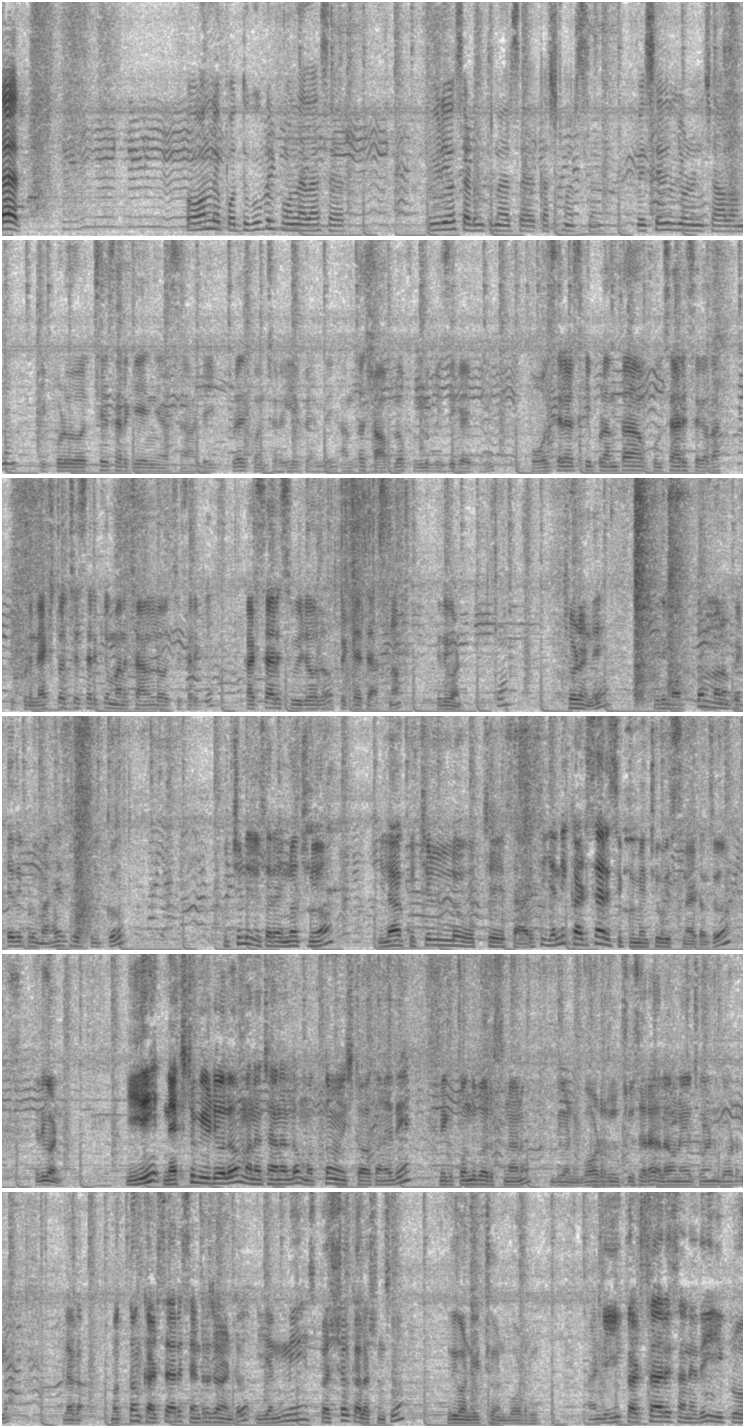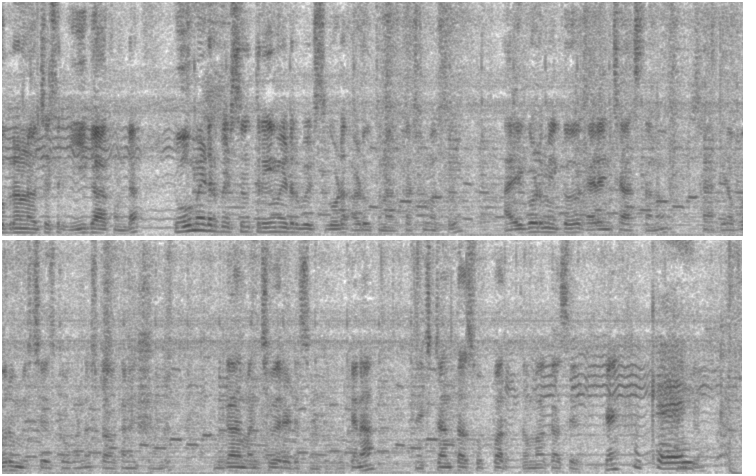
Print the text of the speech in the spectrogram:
Sir ఫోన్లో పొద్దు Google ఫోన్లో ఎలా సార్? వీడియోస్ అడుగుతున్నారు సార్ కస్టమర్స్. మెసేజ్లు చూడండి చాలా ఉన్నాయి. ఇప్పుడు వచ్చేసరికి ఏం చేస్తాం అంటే ఇప్పుడే కొంచెం రిలీఫ్ అయింది. అంతా షాప్లో ఫుల్ బిజీగా అయిపోయింది. హోల్సేలర్స్కి ఇప్పుడు అంతా ఫుల్ శారీస్ కదా. ఇప్పుడు నెక్స్ట్ వచ్చేసరికి మన ఛానల్లో వచ్చేసరికి కట్ శారీస్ వీడియోలో పెట్టేసేస్తున్నాం. ఇదిగోండి. ఓకే. చూడండి. ఇది మొత్తం మనం పెట్టేది ఇప్పుడు మహేశ్వరి సిల్క్ కుచ్చిళ్ళు చూసారా ఎన్ని వచ్చినాయో? ఇలా కుచ్చిళ్ళు వచ్చే శారీస్ ఇవన్నీ కట్ శారీస్ ఇప్పుడు మేము చూపిస్తున్న ఐటమ్స్ ఇదిగోండి. ఈ నెక్స్ట్ వీడియోలో మన ఛానల్లో మొత్తం ఈ స్టాక్ అనేది మీకు పొందుపరుస్తున్నాను. ఇదిగోండి బోర్డర్లు చూసారా? ఎలా ఉన్నాయో చూడండి బోర్డర్లు ఇలాగా మొత్తం కట్ శారీ సెంటర్ జాయింట్ ఇవన్నీ స్పెషల్ కలెక్షన్స్ ఇదిగోండి ఇది చూడండి బోర్డర్లు అండ్ ఈ కట్ శారీస్ అనేది ఈ ప్రోగ్రాంలో వచ్చేసరికి ఈ కాకుండా two metre bits three metre bits కూడా అడుగుతున్నారు కస్టమర్స్ అవి కూడా మీకు అరేంజ్ చేస్తాను. ఎవరు మిస్ చేసుకోకుండా స్టాక్ అనేది చూడండి. ఇంకా మంచి వెరైటీస్ ఉంటాయి. ఓకేనా नेक्स्ट अंत सूपर धमाका से ओके ओके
